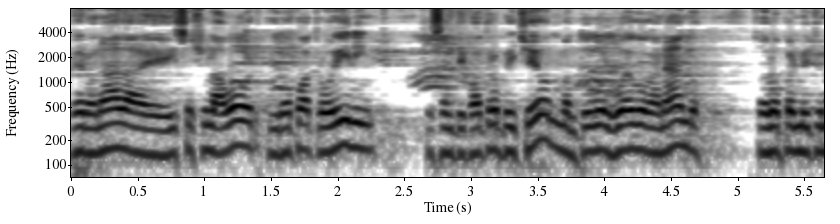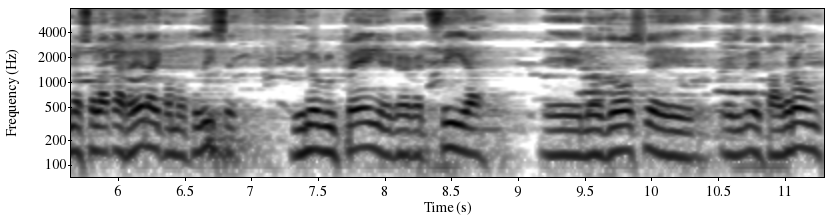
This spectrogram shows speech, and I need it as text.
pero nada, eh, hizo su labor, tiró cuatro innings, 64 picheos, mantuvo el juego ganando. Solo permitió una sola carrera y como tú dices, vino el bullpen, el García, eh, los dos, el, padrón.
